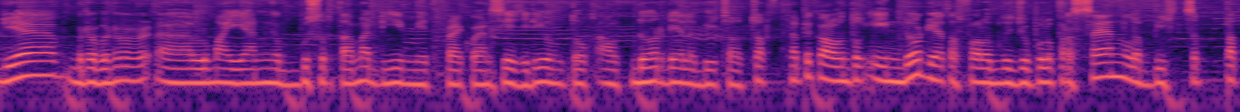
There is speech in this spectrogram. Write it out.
dia bener-bener uh, lumayan ngebus terutama di mid frekuensi jadi untuk outdoor dia lebih cocok. Tapi kalau untuk indoor di atas volume 70% lebih cepat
